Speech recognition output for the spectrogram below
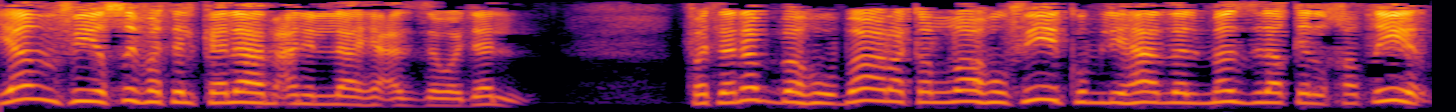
ينفي صفة الكلام عن الله عز وجل. فتنبهوا بارك الله فيكم لهذا المزلق الخطير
